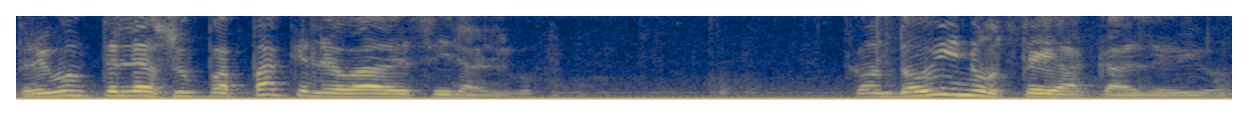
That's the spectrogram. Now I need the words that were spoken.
Pregúntele a su papá que le va a decir algo. Cuando vino usted acá, le digo,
